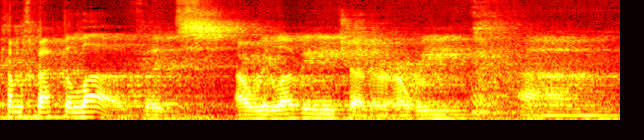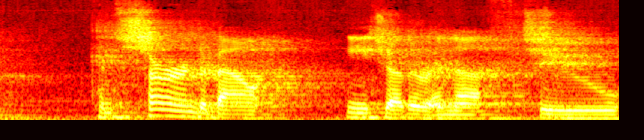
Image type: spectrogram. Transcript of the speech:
comes back to love. It's are we loving each other? Are we um, concerned about each other enough to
